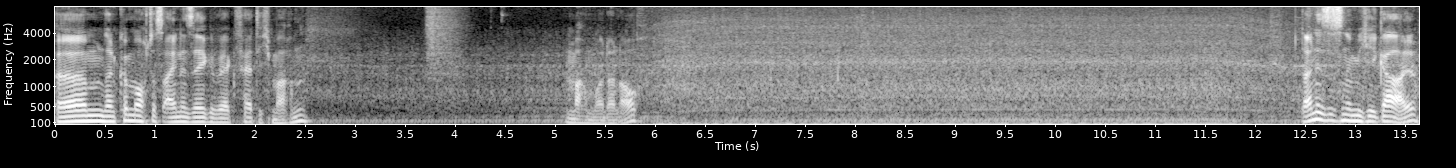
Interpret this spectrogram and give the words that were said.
Ähm, dann können wir auch das eine Sägewerk fertig machen. Machen wir dann auch. Dann ist es nämlich egal.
